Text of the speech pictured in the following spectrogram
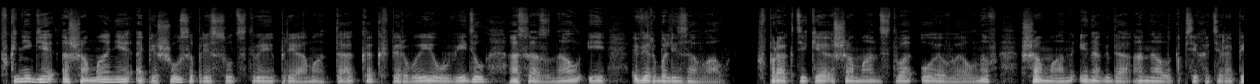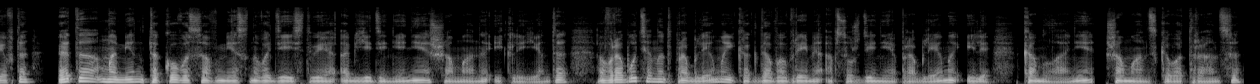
В книге о шамане опишу соприсутствие прямо, так как впервые увидел, осознал и вербализовал – в практике шаманства у эвелнов шаман, иногда аналог психотерапевта, это момент такого совместного действия объединения шамана и клиента в работе над проблемой, когда во время обсуждения проблемы или камлания шаманского транса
